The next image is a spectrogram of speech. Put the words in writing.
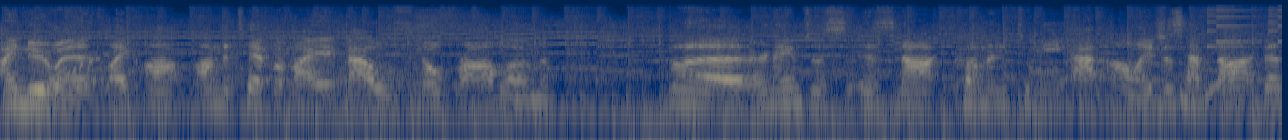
I knew it, like, on, on the tip of my mouth, no problem. But her name just is not coming to me at all. I just have not been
